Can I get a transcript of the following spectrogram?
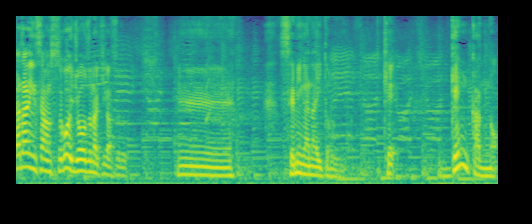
ャダインさんすごい上手な気がする。えー、セミが鳴いとる。け、玄関の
